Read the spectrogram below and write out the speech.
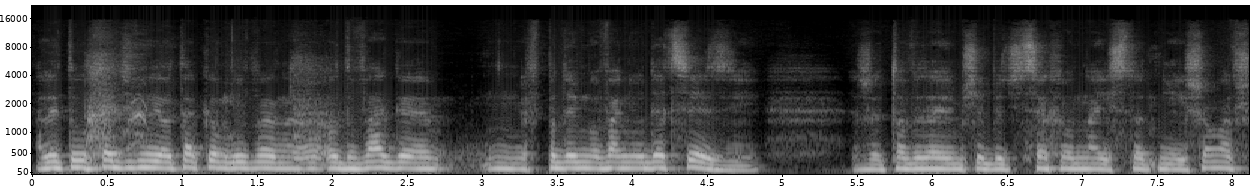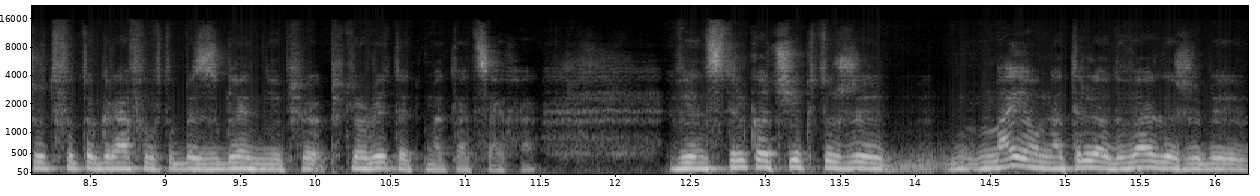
Ale tu chodzi mi o taką pan, odwagę mm, w podejmowaniu decyzji, że to wydaje mi się być cechą najistotniejszą, a wśród fotografów to bezwzględnie priorytet ma ta cecha. Więc tylko ci, którzy mają na tyle odwagę, żeby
